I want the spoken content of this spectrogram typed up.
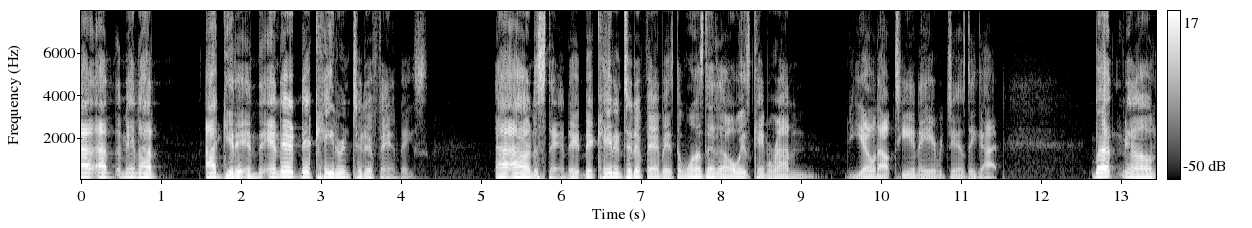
I, I, I mean, I, I get it, and and they're they're catering to their fan base. I, I understand they they're catering to their fan base, the ones that always came around and yelled out TNA every chance they got. But you know,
